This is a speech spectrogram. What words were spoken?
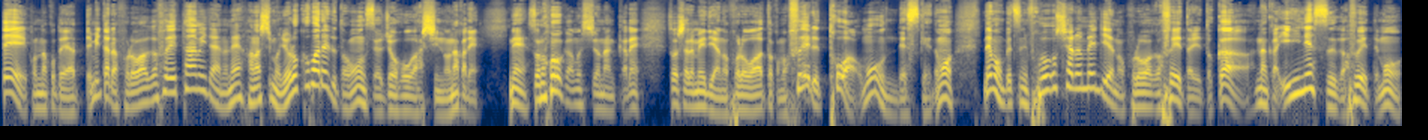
て、こんなことやってみたらフォロワーが増えたみたいなね、話も喜ばれると思うんですよ、情報発信の中で。ね、その方がむしろなんかね、ソーシャルメディアのフォロワーとかも増えるとは思うんですけれども、でも別にソーシャルメディアのフォロワーが増えたりとか、なんかいいね数が増えても、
